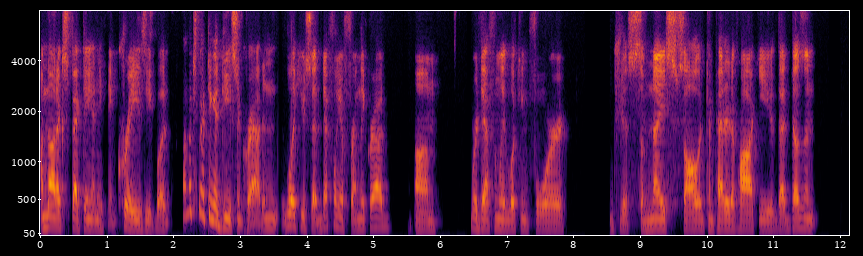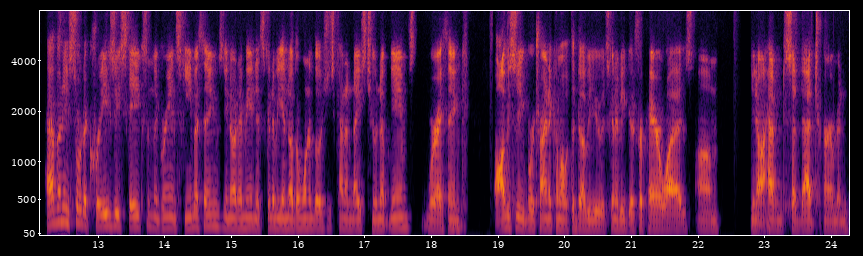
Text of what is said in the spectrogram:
I'm not expecting anything crazy, but I'm expecting a decent crowd. And like you said, definitely a friendly crowd. Um, we're definitely looking for just some nice, solid competitive hockey that doesn't have any sort of crazy stakes in the grand scheme of things. You know what I mean? It's going to be another one of those just kind of nice tune up games where I think obviously we're trying to come up with a W. It's going to be good for pairwise. Um, you know, I haven't said that term in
